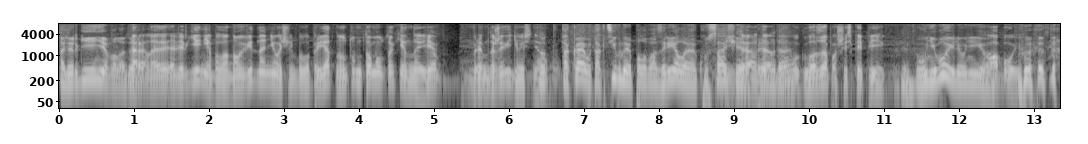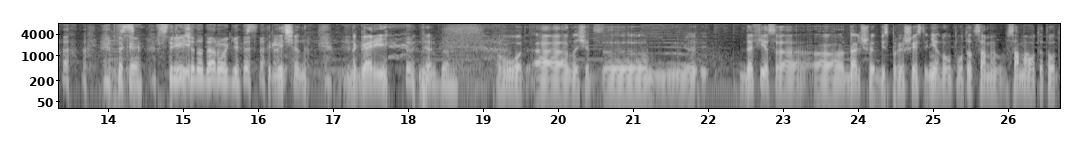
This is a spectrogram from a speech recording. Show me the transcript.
Аллергии не было, да? Э, Аллергии не было, но видно не очень было приятно. Ну, там такенное. Я прям даже видео Ну, снял. такая вот активная, половозрелая, кусачая, да, прямо, да, да? да. Глаза по 6 копеек. Это У него или у нее? У обоих. Такая встреча на дороге. Встреча на, горе. Да. Ну. Вот. А, значит, э, до Феса э, дальше без происшествий. Не, ну вот, вот эта самая, сама вот эта вот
